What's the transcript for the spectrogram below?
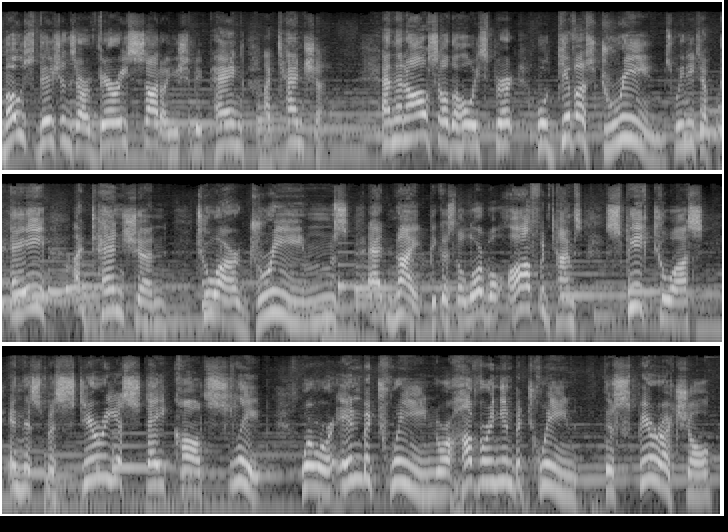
Most visions are very subtle. You should be paying attention. And then also, the Holy Spirit will give us dreams. We need to pay attention to our dreams at night because the Lord will oftentimes speak to us in this mysterious state called sleep, where we're in between, we're hovering in between the spiritual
